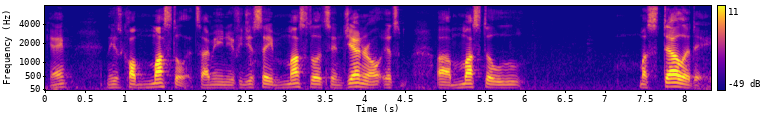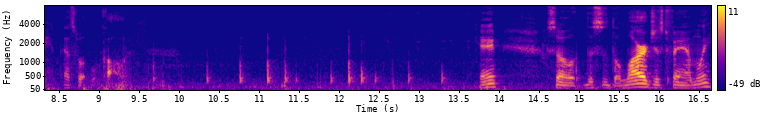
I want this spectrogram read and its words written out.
Okay? And these are called mustelates. I mean, if you just say mustelates in general, it's uh, mustel, mustelidae. That's what we'll call it. Okay? So this is the largest family.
